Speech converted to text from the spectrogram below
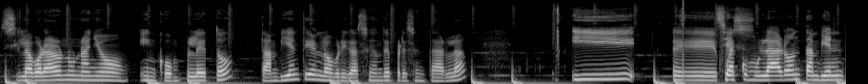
si laboraron un año incompleto, también tienen la obligación de presentarla. Y eh, si pues acumularon también,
